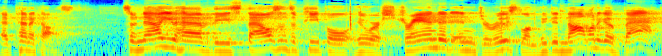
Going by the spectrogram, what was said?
at Pentecost. So now you have these thousands of people who were stranded in Jerusalem who did not want to go back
